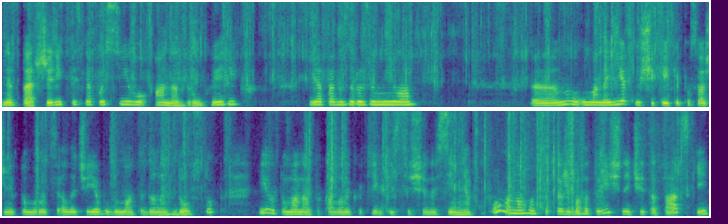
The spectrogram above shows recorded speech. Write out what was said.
не в перший рік після посіву, а на другий рік, я так зрозуміла. Е, ну, у мене є кущики, які посаджені в тому році, але чи я буду мати до них доступ. І от у мене така велика кількість ще насіння купованого. Це теж багаторічний чи татарський.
